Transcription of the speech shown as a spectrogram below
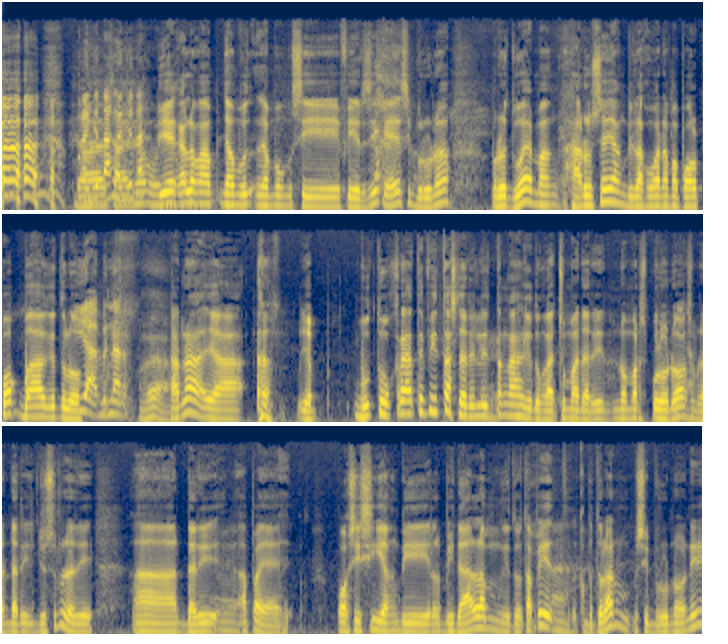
Lanjut ah, lanjut ah. Bahasanya Dia kalau nyambung, nyambung si Virzi kayak si Bruno menurut gua emang harusnya yang dilakukan sama Paul Pogba gitu loh. Iya benar. Oh, iya. Karena ya ya butuh kreativitas dari lini tengah gitu nggak cuma dari nomor 10 doang sebenarnya dari justru dari eh, dari apa ya posisi yang di lebih dalam gitu. Tapi Nah. kebetulan si Bruno ini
